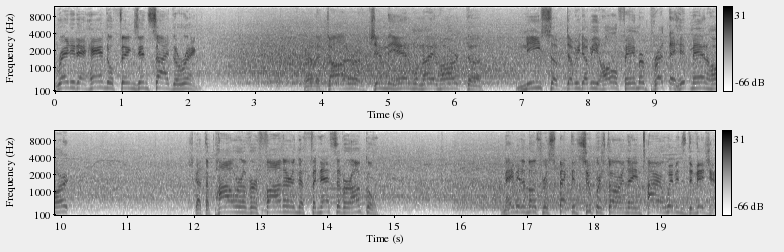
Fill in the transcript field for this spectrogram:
ready to handle things inside the ring. Yeah, the daughter of Jim the Animal Neidhart, the niece of WWE Hall of Famer Bret the Hitman Hart. She's got the power of her father and the finesse of her uncle. Maybe the most respected superstar in the entire women's division.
